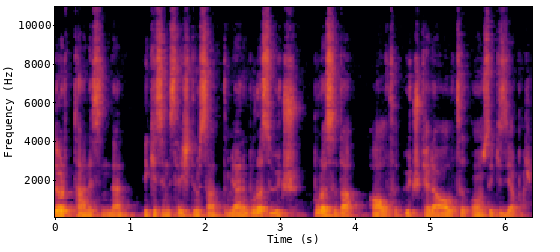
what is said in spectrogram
4 tanesinden ikisini seçtim sattım. Yani burası 3 burası da 6. 3 kere 6 18 yapar.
